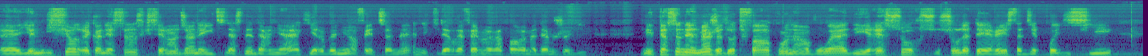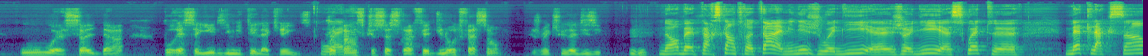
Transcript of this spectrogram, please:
Il y a une mission de reconnaissance qui s'est rendue en Haïti la semaine dernière, qui est revenue en fin de semaine et qui devrait faire un rapport à Mme Joly. Mais personnellement, je doute fort qu'on envoie des ressources sur le terrain, c'est-à-dire policiers ou soldats, pour essayer de limiter la crise. Je pense que ce sera fait d'une autre façon. Je m'excuse, Alizé. Mhm. Non, ben parce qu'entre-temps, la ministre Jolie, euh, euh, souhaite euh, mettre l'accent,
